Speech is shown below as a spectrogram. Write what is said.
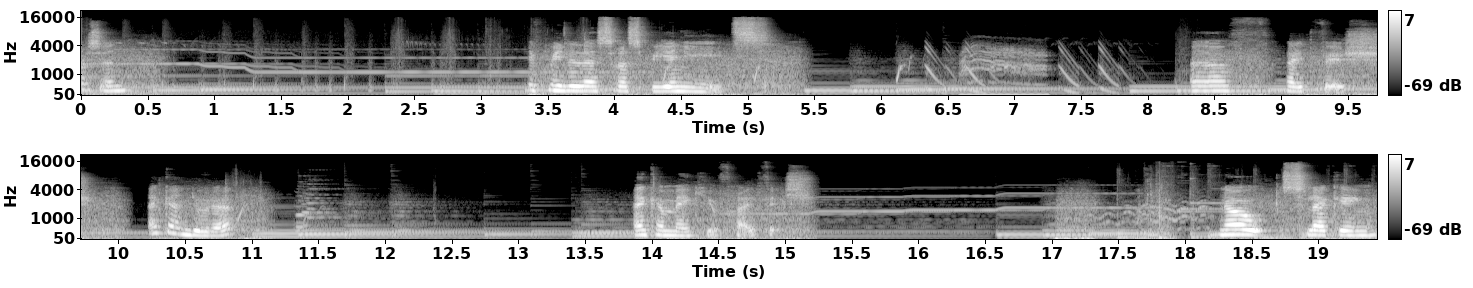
Person. Give me the last recipe I need. Uh, fried fish. I can do that. I can make you fried fish. No slacking.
